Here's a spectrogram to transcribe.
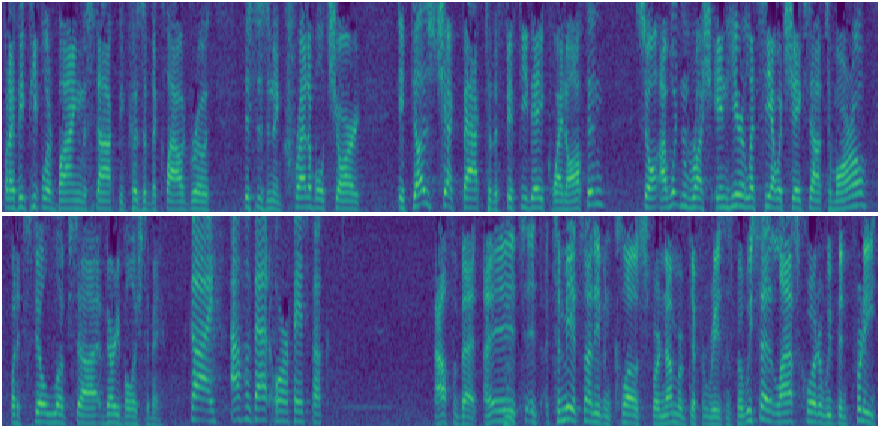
but I think people are buying the stock because of the cloud growth. This is an incredible chart. It does check back to the 50 day quite often, so I wouldn't rush in here. Let's see how it shakes out tomorrow, but it still looks uh, very bullish to me. Guy, Alphabet or Facebook? Alphabet. It's it, to me, it's not even close for a number of different reasons. But we said it last quarter. We've been pretty,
